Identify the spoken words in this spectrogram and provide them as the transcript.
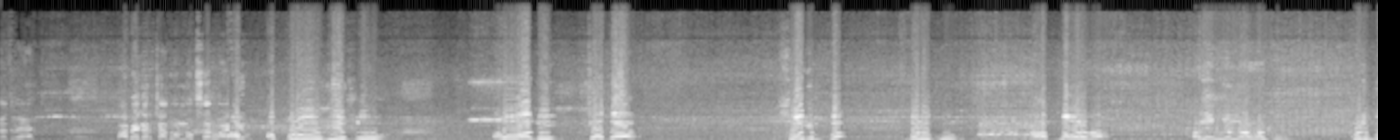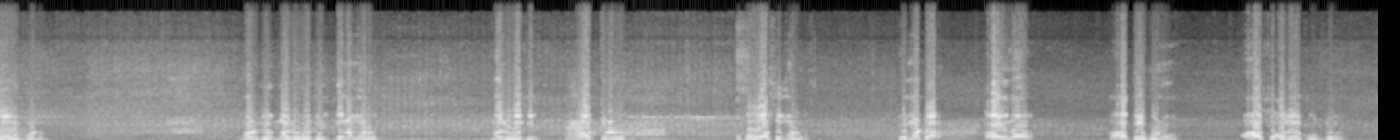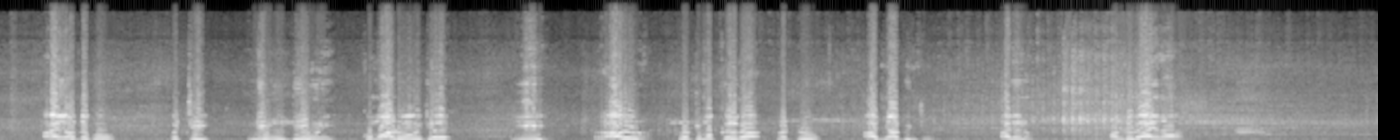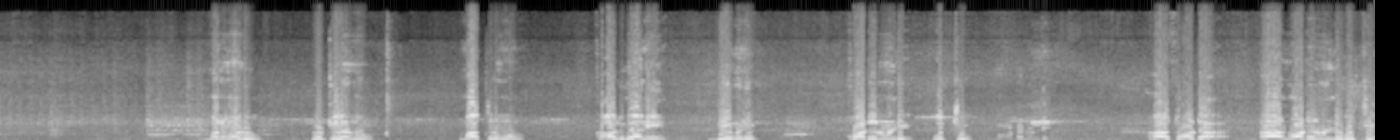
చదివే? బాబాయ్ గారు చదవండి ఒకసారి వాక్యం. అప్పుడు యేసు అవవాది చేత శోధింప బడుకు ఆత్మ వలన అరణ్యములకు కొనిపోబడు నలు నలువది దినములు నలువది రాత్రులు ఉపవాసములు పిమ్మట ఆయన ఆకలికును ఆ సోదరుకుంటూ ఆయన వద్దకు వచ్చి నీవు దేవుని కుమారుడు అయితే ఈ రాళ్ళను రొట్టి ముక్కలుగా రొట్లు ఆజ్ఞాపించు అనెను. అందుకు ఆయన మనములు రొట్టెలను మాత్రము కాదు కానీ దేవుని కోట నుండి వచ్చు. నోట నుండి. ఆ తోట. ఆ నోట నుండి వచ్చు.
